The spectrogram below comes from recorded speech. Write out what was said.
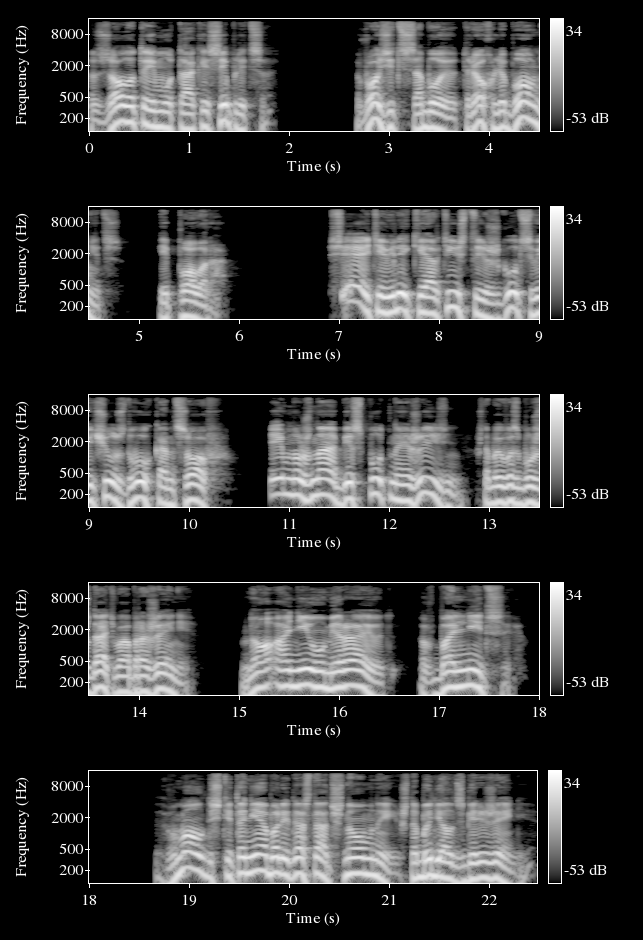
Золото ему так и сыплется. Возит с собою трех любовниц и повара. Все эти великие артисты жгут свечу с двух концов. Им нужна беспутная жизнь, чтобы возбуждать воображение. Но они умирают в больнице. В молодости-то не были достаточно умны, чтобы делать сбережения.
